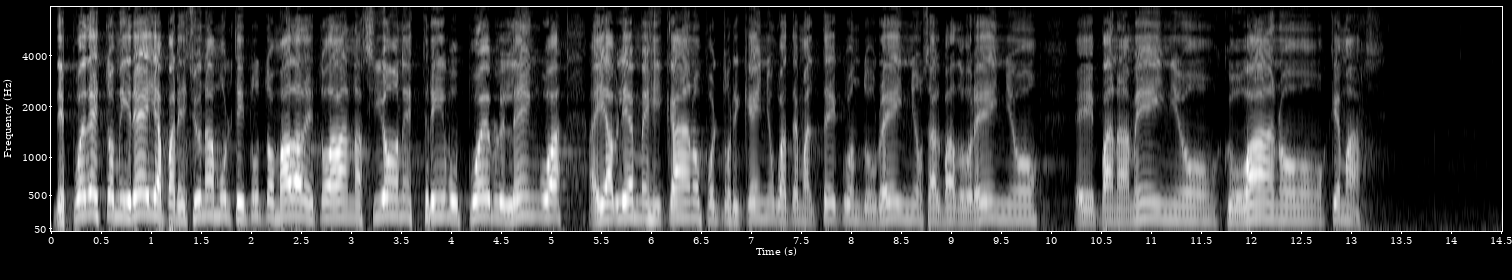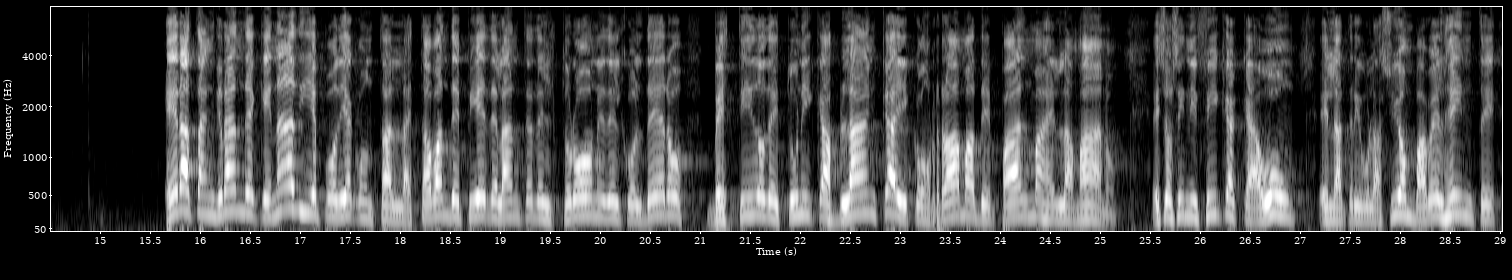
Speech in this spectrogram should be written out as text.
Después de esto miré y apareció una multitud tomada de todas las naciones, tribus, pueblos y lenguas. Ahí había mexicanos, puertorriqueños, guatemaltecos, hondureños, salvadoreños, eh, panameños, cubanos, ¿qué más? Era tan grande que nadie podía contarla. Estaban de pie delante del trono y del cordero, vestidos de túnicas blancas y con ramas de palmas en la mano. Eso significa que aún en la tribulación va a haber gente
